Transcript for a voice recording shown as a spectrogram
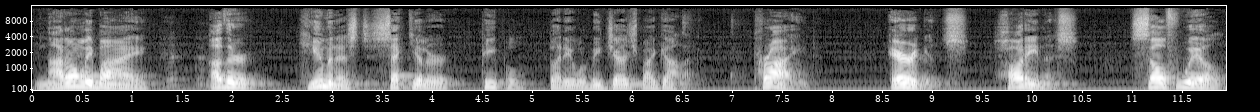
not only by other humanist, secular people, but it will be judged by God. Pride, arrogance, haughtiness, self will.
